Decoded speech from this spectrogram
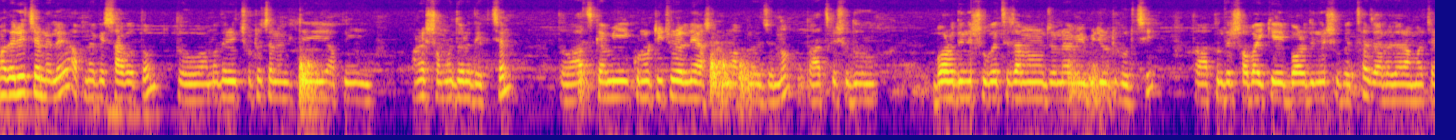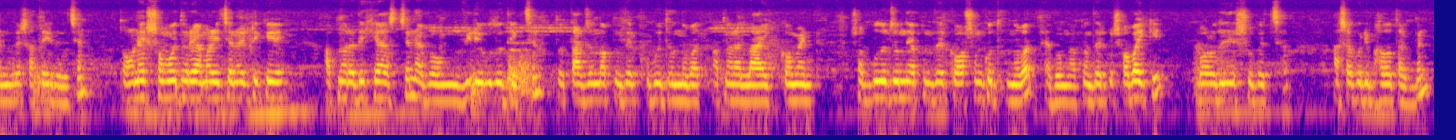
আমাদের এই চ্যানেলে আপনাকে স্বাগতম। তো আমাদের এই ছোট চ্যানেলটি আপনি অনেক সময় ধরে দেখছেন। তো আজকে আমি কোনো টিউটোরিয়াল নিয়ে আসলাম না আপনাদের জন্য। তো আজকে শুধু বড়দিনের শুভেচ্ছা জানানোর জন্য আমি ভিডিওটি করছি। তো আপনাদের সবাইকে বড়দিনের শুভেচ্ছা, যারা যারা আমার চ্যানেলের সাথেই রয়েছেন। তো অনেক সময় ধরে আমার এই চ্যানেলটিকে আপনারা দেখে আসছেন এবং ভিডিওগুলো দেখছেন। তো তার জন্য আপনাদের খুবই ধন্যবাদ। আপনারা লাইক কমেন্ট সবগুলোর জন্য আপনাদেরকে অসংখ্য ধন্যবাদ এবং আপনাদেরকে সবাইকে বড়দিনের শুভেচ্ছা। আশা করি ভালো থাকবেন।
